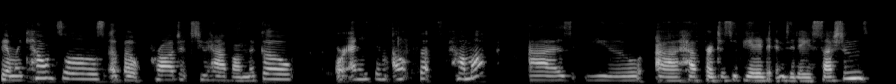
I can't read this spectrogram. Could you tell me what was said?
family councils, about projects you have on the go, or anything else that's come up as you uh, have participated in today's sessions.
